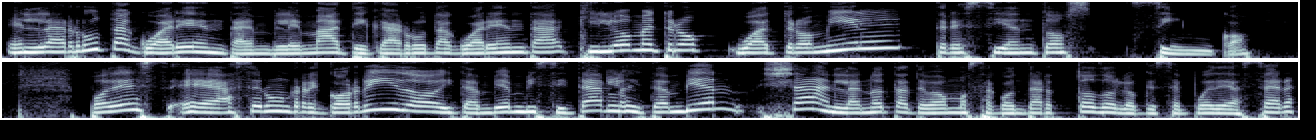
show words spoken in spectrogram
en la ruta 40, emblemática ruta 40, kilómetro 4305. Podés eh, hacer un recorrido y también visitarlos y también ya en la nota te vamos a contar todo lo que se puede hacer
